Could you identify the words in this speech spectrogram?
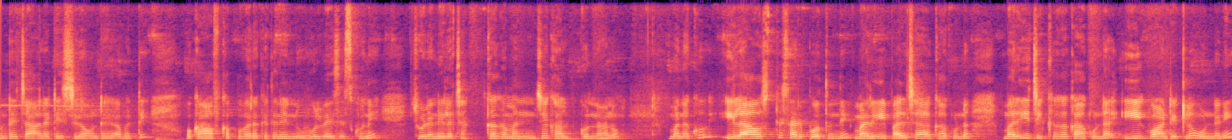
ఉంటాయి చాలా టేస్టీగా ఉంటాయి కాబట్టి ఒక హాఫ్ కప్ వరకు అయితే నేను నువ్వులు వేసేసుకొని చూడండి ఇలా చక్కగా మంచిగా కలుపుకున్నాను. మనకు ఇలా వస్తే సరిపోతుంది. మరీ పల్చగా కాకుండా మరీ చిక్కగా కాకుండా ఈ క్వాంటిటీలో ఉండని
